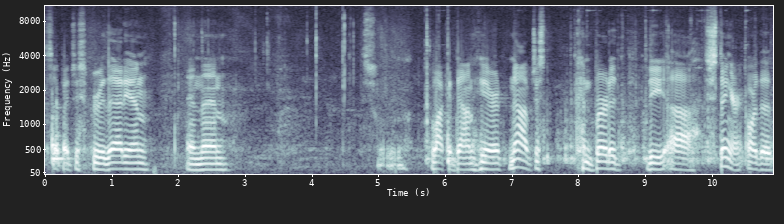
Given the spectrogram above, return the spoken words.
So if I just screw that in and then lock it down here. Now I've just converted the uh, stinger or the,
